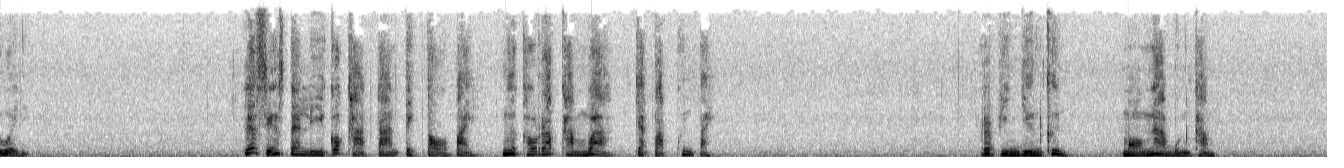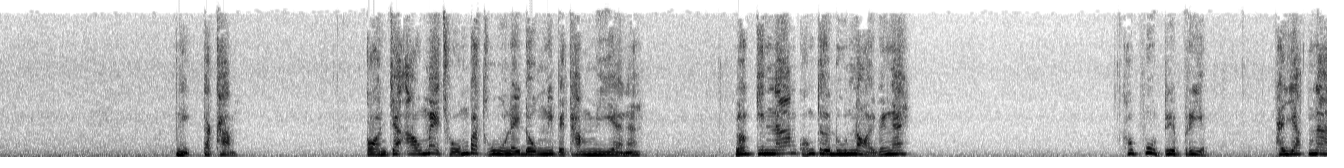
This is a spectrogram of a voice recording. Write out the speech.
ด้วย แล้วเสียงสแตนลีย์ก็ขาดการติดต่อไป เมื่อเขารับคำว่าจะกลับขึ้นไประพินยืนขึ้น มองหน้าบุญคำนี่ตะคำก่อนจะเอาแม่โฉมปะทูในดงนี่ไปทำเมียนะลองกินน้ำของเธอดูหน่อยเป็นไง เขาพูดเรียบๆพยักหน้า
